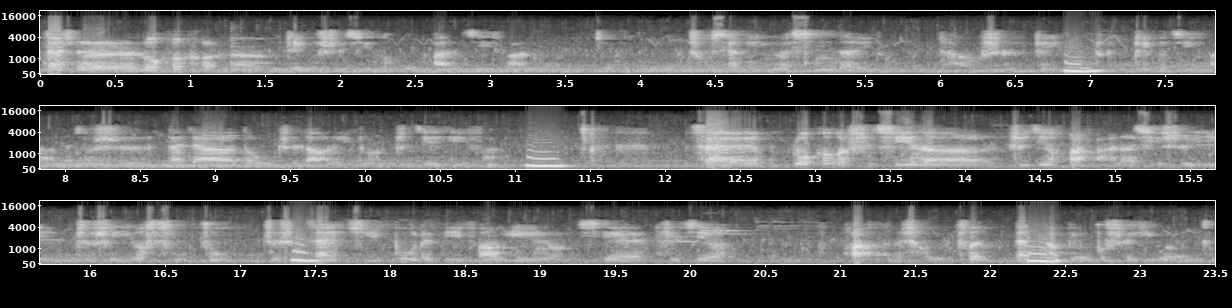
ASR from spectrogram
但是洛可可呢这个时期的绘画的技法呢。就出现了一个新的一种尝试，这这个技法呢，就是大家都知道的一种直接技法。嗯，在洛可可时期呢，直接画法呢，其实也只是一个辅助，只是在局部的地方运用一些直接画法的成分，但它并不是一个主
